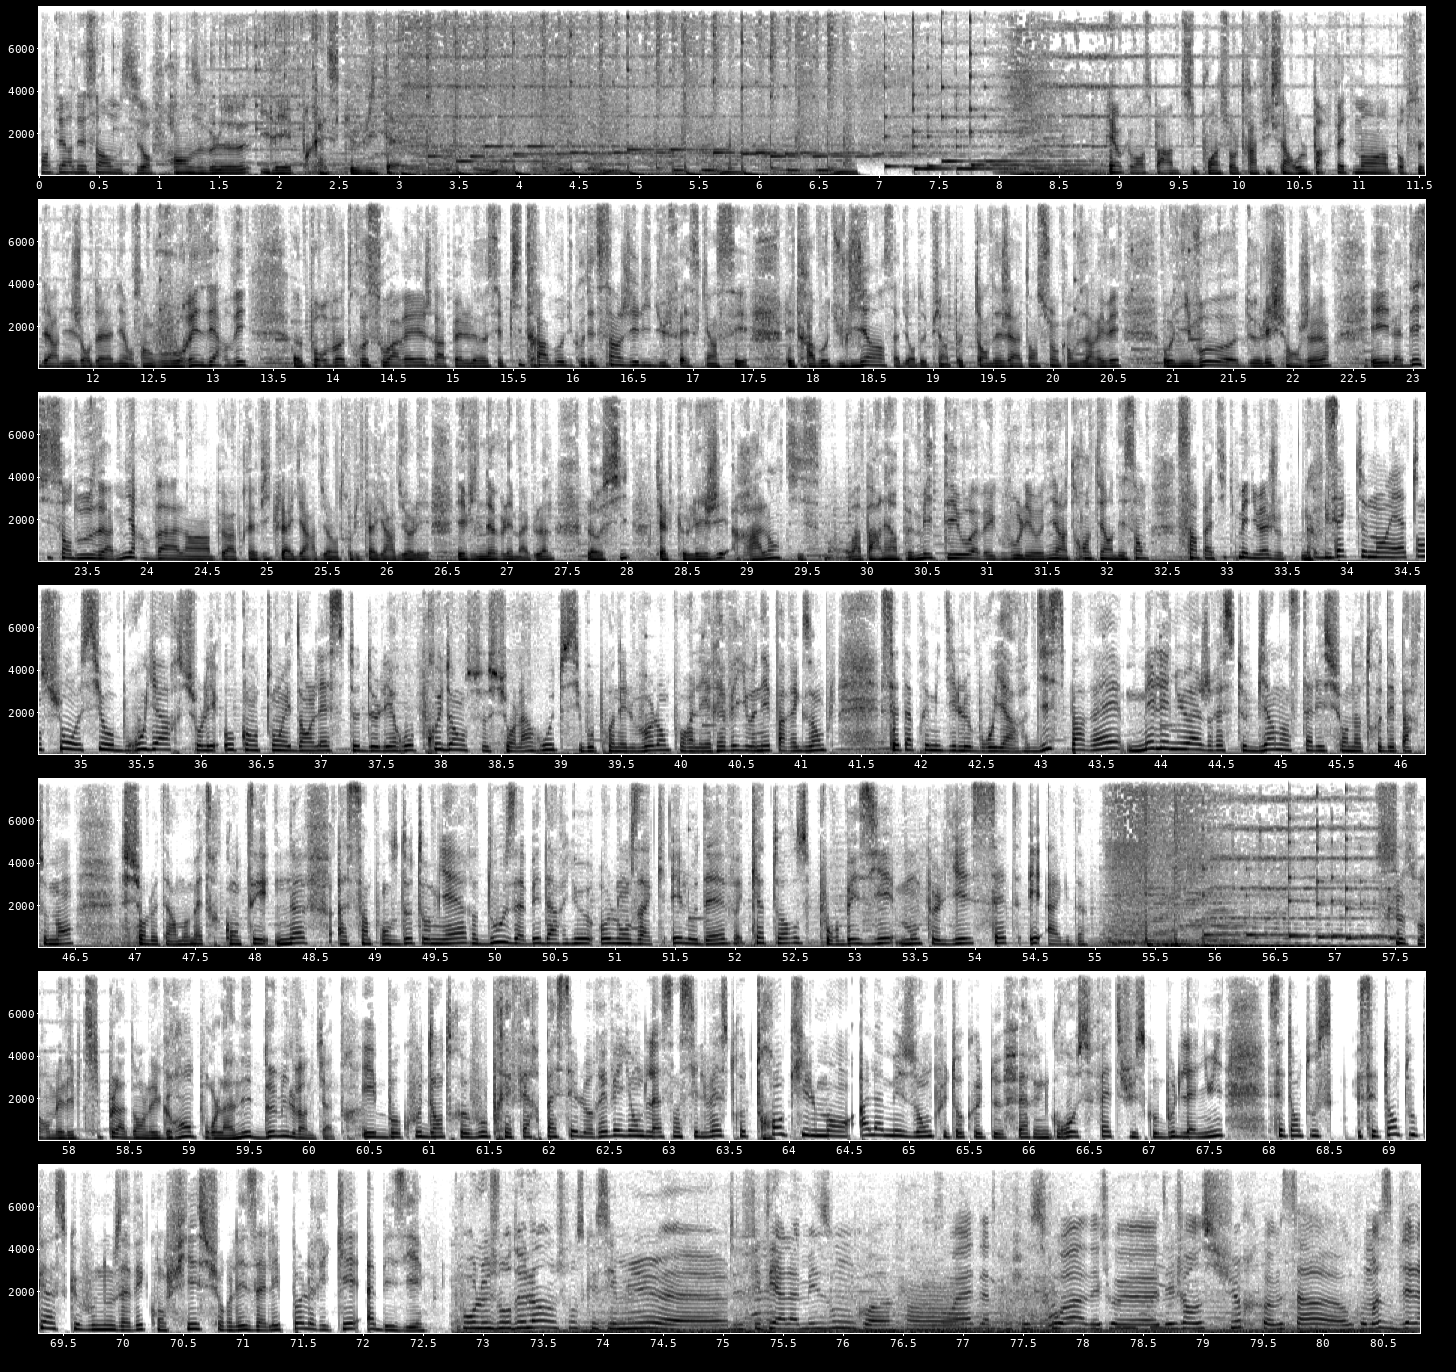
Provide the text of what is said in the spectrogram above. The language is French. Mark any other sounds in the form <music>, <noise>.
31 décembre sur France Bleu, il est presque 8 heures. Par un petit point sur le trafic. Ça roule parfaitement hein, pour ce dernier jour de l'année. On sent que vous vous réservez euh, pour votre soirée. Je rappelle euh, ces petits travaux du côté de Saint-Gély-du-Fesque. Hein. C'est les travaux du lien. Ça dure depuis un peu de temps déjà. Attention quand vous arrivez au niveau euh, de l'échangeur. Et la D612 à Mirval, hein, un peu après Vic-la-Gardiole, entre Vic-la-Gardiole et, Villeneuve-les-Maglones. Là aussi, quelques légers ralentissements. On va parler un peu météo avec vous, Léonie. Un 31 décembre sympathique mais nuageux. <laughs> Exactement. Et attention aussi au brouillard sur les hauts cantons et dans l'est de l'Hérault. Prudence sur la route si vous prenez le volant pour aller réveillonner par exemple. Cet après-midi, le brouillard disparaît, mais les nuages restent bien installés sur notre département. Sur le thermomètre, comptez 9 à Saint-Pons-de-Thomière, 12 à Bédarieux, Olonzac et Lodève, 14 pour Béziers, Montpellier, 7 et Agde. Ce soir, on met les petits plats dans les grands pour l'année 2024. Et beaucoup d'entre vous préfèrent passer le réveillon de la Saint-Sylvestre tranquillement à la maison plutôt que de faire une grosse fête jusqu'au bout de la nuit. C'est en, tout, en tout cas ce que vous nous avez confié sur les allées Paul Riquet à Béziers. Pour le jour de l'an, je pense que c'est mieux euh, de fêter à la maison, quoi. Ouais, d'être chez soi avec euh, des gens sûrs, comme ça, euh, on commence bien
